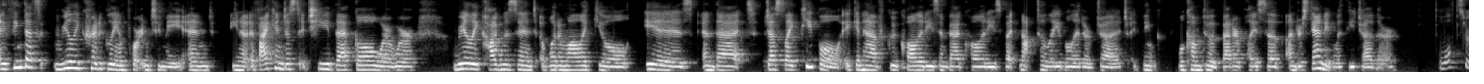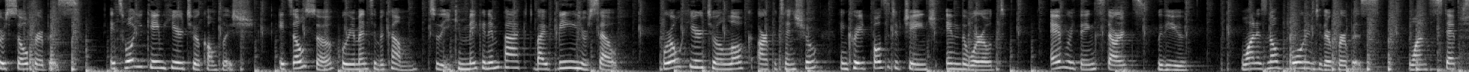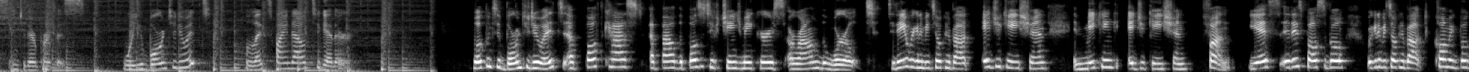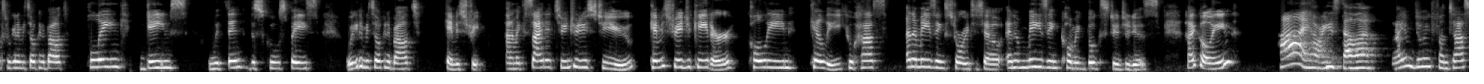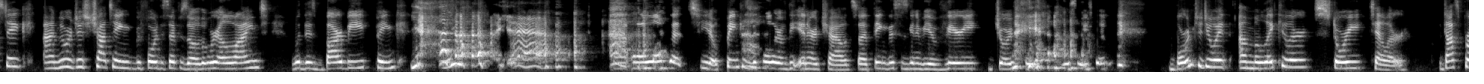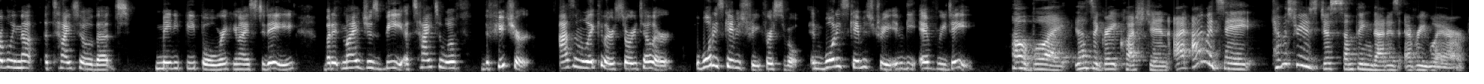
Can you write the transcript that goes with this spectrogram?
I think that's really critically important to me. And, you know, if I can just achieve that goal where we're really cognizant of what a molecule is and that just like people, it can have good qualities and bad qualities, but not to label it or judge, I think we'll come to a better place of understanding with each other. What's your soul purpose? It's what you came here to accomplish. It's also who you're meant to become so that you can make an impact by being yourself we're all here to unlock our potential and create positive change in the world. Everything starts with you. One is not born into their purpose, one steps into their purpose. Were you born to do it? Let's find out together. Welcome to Born to Do It, a podcast about the positive change makers around the world. Today, we're going to be talking about education and making education fun. Yes, it is possible. We're going to be talking about comic books. We're going to be talking about playing games within the school space. We're going to be talking about chemistry. And I'm excited to introduce to you chemistry educator Colleen Kelley, who has an amazing story to tell and amazing comic books to introduce. Hi, Colleen. Hi, how are you, Stella? I am doing fantastic. And we were just chatting before this episode that we're aligned with this Barbie pink. Yeah. yeah. Uh, I love that, you know, pink is the color of the inner child. So I think this is going to be a very joyful yeah. conversation. Born to do it, a molecular storyteller. That's probably not a title that many people recognize today, but it might just be a title of the future. As a molecular storyteller, what is chemistry, first of all? And what is chemistry in the everyday? Oh boy, that's a great question. I, I would say chemistry is just something that is everywhere.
